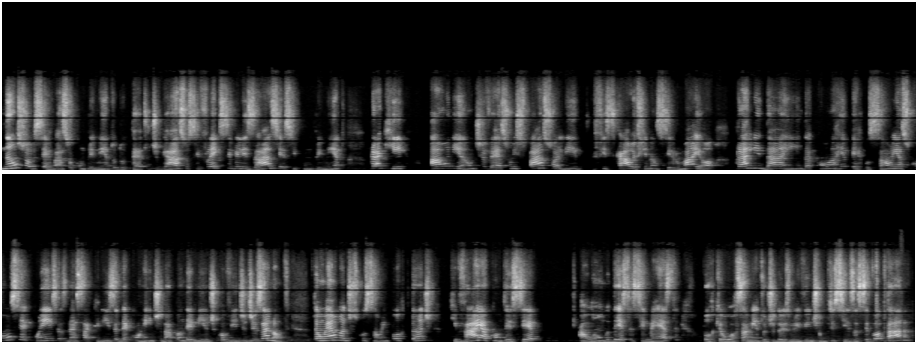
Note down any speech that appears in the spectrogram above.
não se observasse o cumprimento do teto de gastos, se flexibilizasse esse cumprimento para que a União tivesse um espaço ali fiscal e financeiro maior para lidar ainda com a repercussão e as consequências dessa crise decorrente da pandemia de Covid-19. Então, é uma discussão importante que vai acontecer ao longo desse semestre, porque o orçamento de 2021 precisa ser votado,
